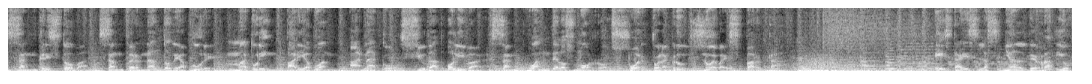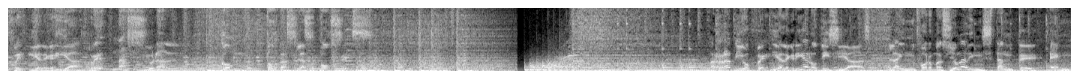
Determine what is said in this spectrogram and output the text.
San Cristóbal, San Fernando de Apure, Maturín, Pariaguán, Anaco, Ciudad Bolívar, San Juan de los Morros, Puerto La Cruz, Nueva Esparta. Esta es la señal de Radio Fe y Alegría Red Nacional, con todas las voces. Fe y Alegría Noticias. La información al instante, en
